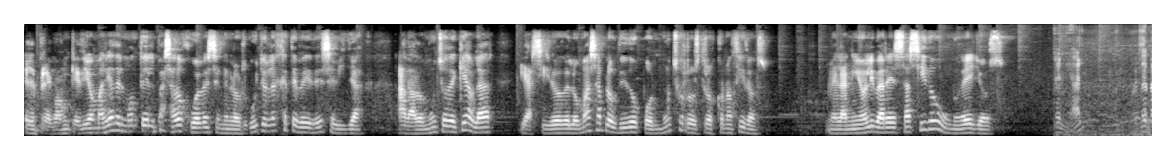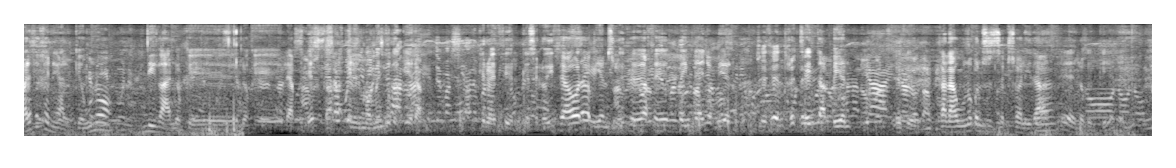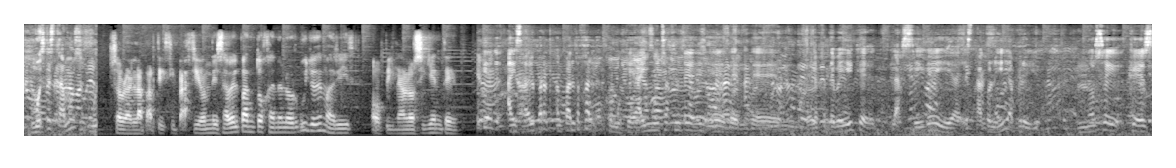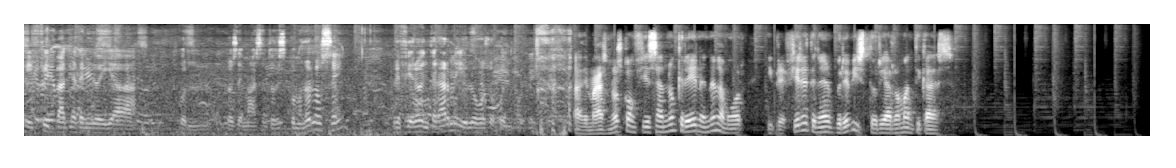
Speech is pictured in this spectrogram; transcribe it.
El pregón que dio María del Monte el pasado jueves en el Orgullo LGTB de Sevilla ha dado mucho de qué hablar y ha sido de lo más aplaudido por muchos rostros conocidos. Melanie Olivares ha sido uno de ellos. Genial. Me parece genial que uno diga lo que, lo que le apetezca en el momento que quiera. Quiero decir, que se lo dice ahora, bien, se lo dice hace 20 años, bien, se lo dice dentro de 30, bien. Es decir, cada uno con su sexualidad, eh, lo que quiere. Es que estamos muy sobre la participación de Isabel Pantoja en el Orgullo de Madrid, opina lo siguiente. A Isabel Pantoja, como que hay mucha gente del LGTBI que la sigue y está con ella, pero yo no sé qué es el feedback que ha tenido ella con los demás. Entonces, como no lo sé, prefiero enterarme y luego os lo cuento. Además, nos confiesa no creer en el amor y prefiere tener breves historias románticas.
